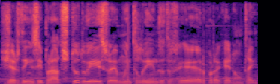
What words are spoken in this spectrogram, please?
jardins e prados. Tudo isso é muito lindo de ver para quem não tem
